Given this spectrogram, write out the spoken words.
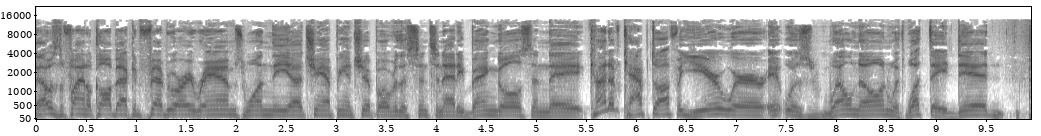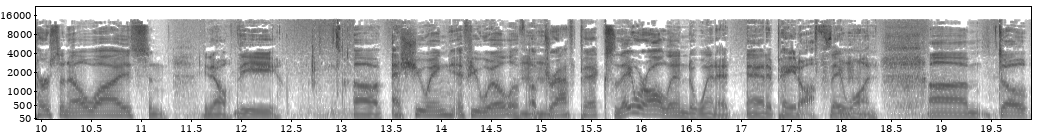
That was the final call back in February. Rams won the uh, championship over the Cincinnati Bengals, and they kind of capped off a year where it was well known with what they did personnel wise, and you know the uh, eschewing, if you will, of, of draft picks. They were all in to win it, and it paid off. They won. Um, so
